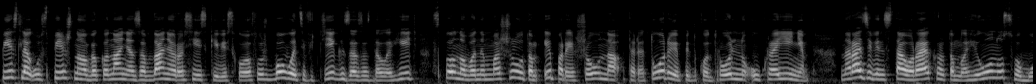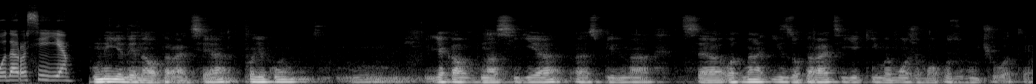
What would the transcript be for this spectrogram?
Після успішного виконання завдання російський військовослужбовець втік за заздалегідь спланованим маршрутом і перейшов на територію підконтрольну Україні. Наразі він став рекордом легіону Свобода Росії. не єдина операція, по яку яка в нас є е, спільна. Це одна із операцій, які ми можемо озвучувати,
